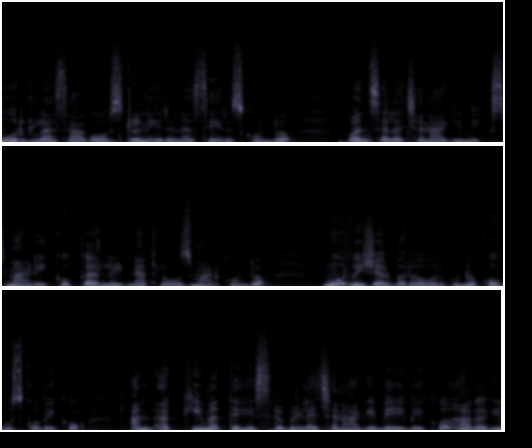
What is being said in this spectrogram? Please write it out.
ಮೂರು ಗ್ಲಾಸ್ ಆಗೋವಷ್ಟು ನೀರನ್ನು ಸೇರಿಸ್ಕೊಂಡು ಒಂದು ಸಲ ಚೆನ್ನಾಗಿ ಮಿಕ್ಸ್ ಮಾಡಿ ಕುಕ್ಕರ್ ಲಿಡ್ನ ಕ್ಲೋಸ್ ಮಾಡಿಕೊಂಡು ಮೂರು ವಿಷಲ್ ಬರೋವರೆಗೂ ಕೂಗಿಸ್ಕೋಬೇಕು. ಅನ್ ಅಕ್ಕಿ ಮತ್ತು ಹೆಸರು ಬೇಳೆ ಚೆನ್ನಾಗಿ ಬೇಯಬೇಕು, ಹಾಗಾಗಿ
